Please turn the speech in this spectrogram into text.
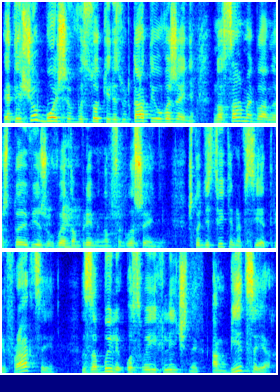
Это еще больше высокий результат и уважение. Но самое главное, что я вижу в этом временном соглашении, что действительно все три фракции забыли о своих личных амбициях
